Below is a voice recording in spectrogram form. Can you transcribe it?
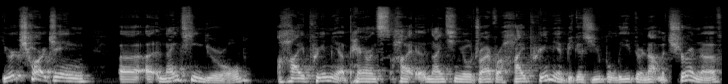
You're charging uh, a 19 year old a high premium, a parent's high, a 19 year old driver a high premium because you believe they're not mature enough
